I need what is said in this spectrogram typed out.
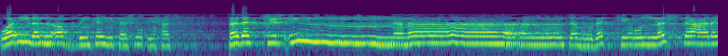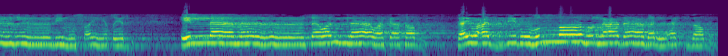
وإلى الأرض كيف سطحت فذكر إنما أنت مذكر لست عليهم بمسيطر إلا من تولى وكفر فيعذبه الله العذاب الأكبر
